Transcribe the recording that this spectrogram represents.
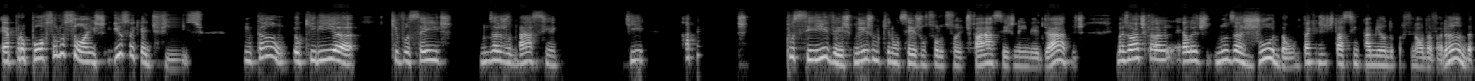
é propor soluções. Isso é que é difícil. Então, eu queria que vocês nos ajudassem aqui a possíveis, mesmo que não sejam soluções fáceis nem imediatas, mas eu acho que elas, nos ajudam, já que a gente está se encaminhando para o final da varanda,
